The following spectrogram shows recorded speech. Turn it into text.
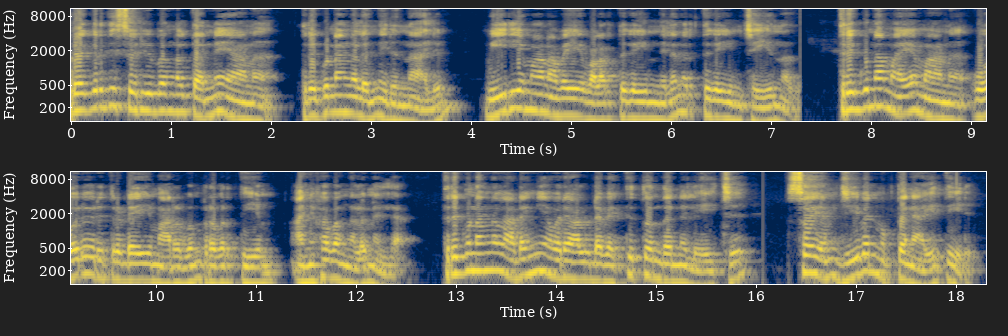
പ്രകൃതി സ്വരൂപങ്ങൾ തന്നെയാണ് ത്രിഗുണങ്ങൾ എന്നിരുന്നാലും വീര്യമാണ് അവയെ വളർത്തുകയും നിലനിർത്തുകയും ചെയ്യുന്നത്. ത്രിഗുണമയമാണ് ഓരോരുത്തരുടെയും അറിവും പ്രവൃത്തിയും അനുഭവങ്ങളുമെല്ലാം. ത്രിഗുണങ്ങൾ അടങ്ങിയ ഒരാളുടെ വ്യക്തിത്വം തന്നെ ലയിച്ച് സ്വയം ജീവൻ മുക്തനായി തീരും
